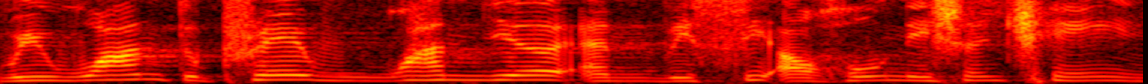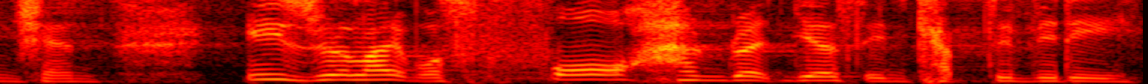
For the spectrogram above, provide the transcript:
we want to pray one year and we see our whole nation change and Israelite was 400 years in captivity.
